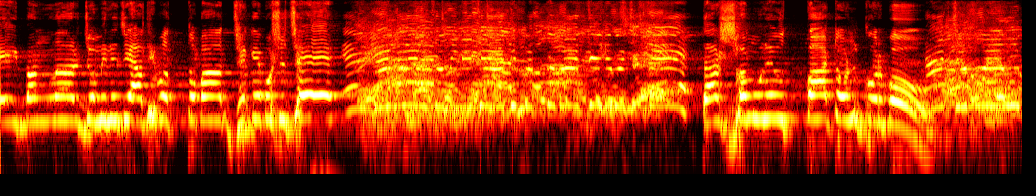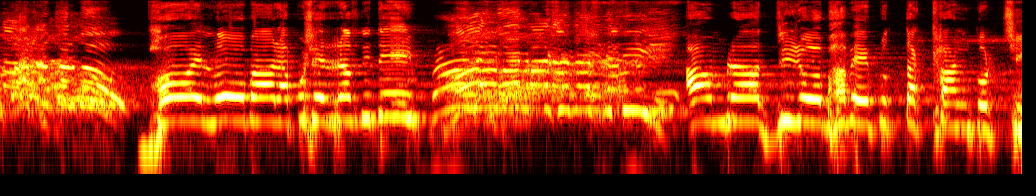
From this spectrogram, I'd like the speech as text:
এই বাংলার জমিনে যে আধিপত্যবাদ ঝেঁকে বসেছে তার সমূলে উৎপাটন করব। ভয় লোভ আর আপোষের রাজনীতি আমরা দৃঢ়ভাবে প্রত্যাখ্যান করছি।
